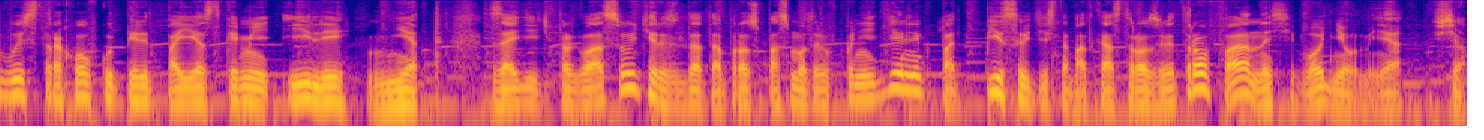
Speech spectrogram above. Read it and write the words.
вы страховку перед поездками или нет? Зайдите, проголосуйте. Результаты опроса посмотрим в понедельник. Подписывайтесь на подкаст «Роза ветров». А на сегодня у меня все.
